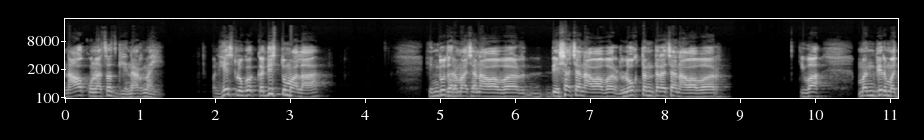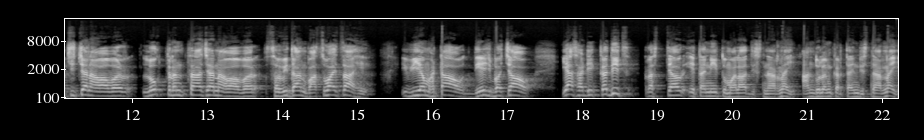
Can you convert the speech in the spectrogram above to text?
नाव कोणाचंच घेणार नाही. पण हेच लोक कधीच तुम्हाला हिंदू धर्माच्या नावावर देशाच्या नावावर लोकतंत्राच्या नावावर किंवा मंदिर मस्जिदच्या नावावर लोकतंत्राच्या नावावर संविधान वाचवायचं आहे ई व्ही एम हटाव देश बचाव यासाठी कधीच रस्त्यावर येताना तुम्हाला दिसणार नाही आंदोलन करताना दिसणार नाही.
